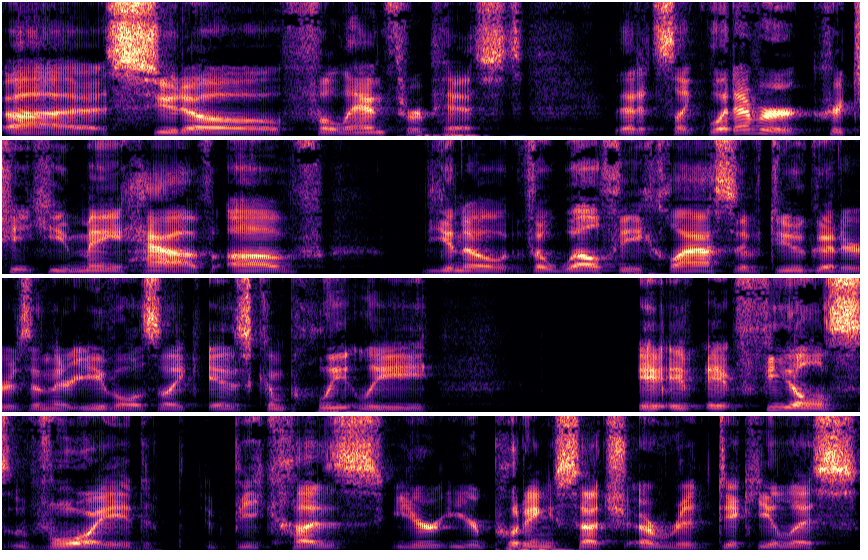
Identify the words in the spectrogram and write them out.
uh, pseudo philanthropist that it's like whatever critique you may have of you know the wealthy class of do-gooders and their evils like is completely it, it feels void because you're you're putting such a ridiculous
